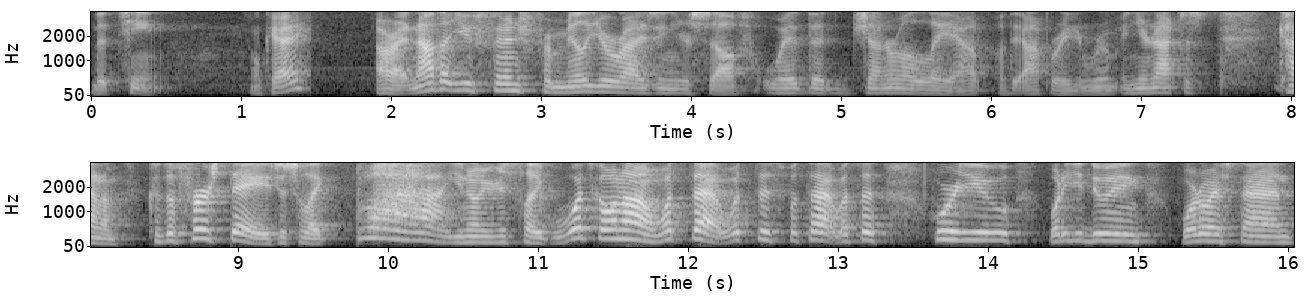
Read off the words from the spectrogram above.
the team, okay? All right, now that you've finished familiarizing yourself with the general layout of the operating room and you're not just kind of, because the first day is just like, blah, you know, you're just like, what's going on? What's that? What's this? What's that? What's this? Who are you? What are you doing? Where do I stand?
